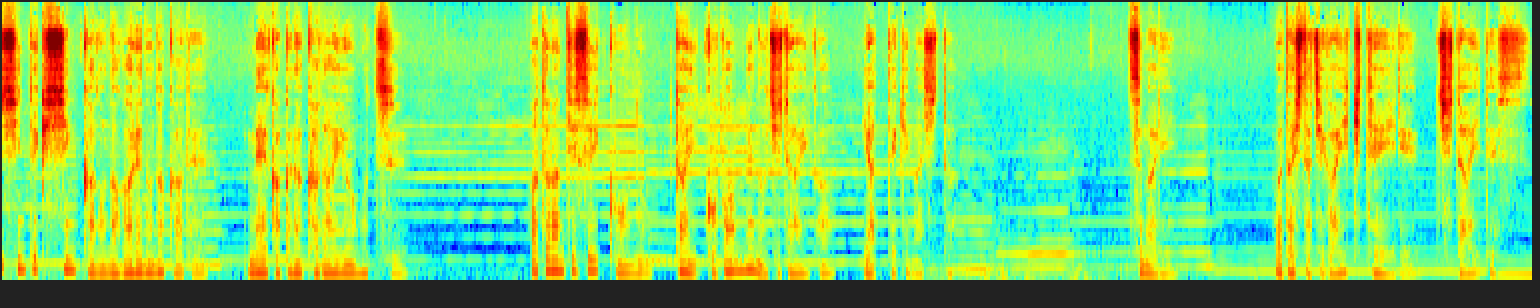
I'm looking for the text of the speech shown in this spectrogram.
神的進化の流れの中で明確な課題を持つアトランティス以降の第5番目の時代がやってきました。つまり私たちが生きている時代です。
